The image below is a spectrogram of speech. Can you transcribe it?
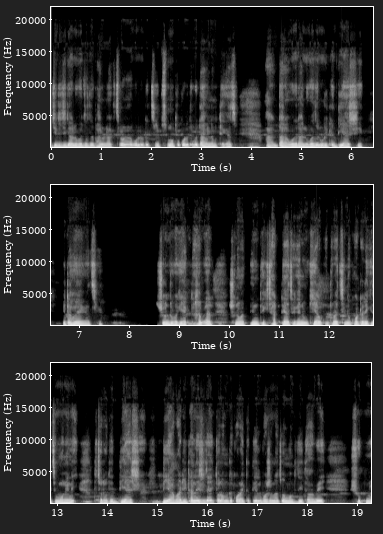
জিরি জিরি আলু ভাজাতে ভালো লাগছিল না। বলল ওটা চিপস মতো করে দেবে। তাই বললাম, ঠিক আছে। আর তারা ওদের আলু ভাজা রুটিটা দিয়ে আসি। এটা হয়ে গেছে। সন্টু পাখি একটা খাবে আর সোনামার তিন থেকে চারটে আছে, এখানে আমি খেয়াল করতে পারছি না, কটা রেখেছি মনে নেই। তো চলো ওদের দিয়ে আসি। দিয়ে আবার রিটার্ন এসে যাই। চলো আমাদের কড়াইতে তেল বসানো আছে, ওর মধ্যে দিতে হবে শুকনো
